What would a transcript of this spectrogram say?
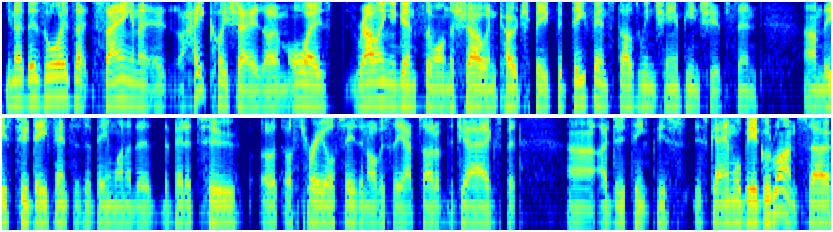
you know, there's always that saying, and I, I hate cliches. I'm always rallying against them on the show and coach speak, but defense does win championships, and um, these two defenses have been one of the, the better two or, or three all season, obviously outside of the Jags, but uh, I do think this this game will be a good one. So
